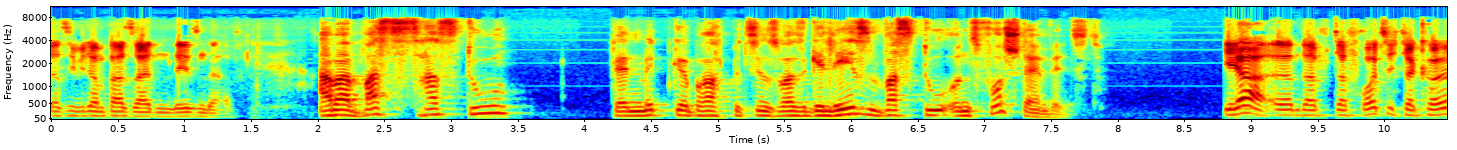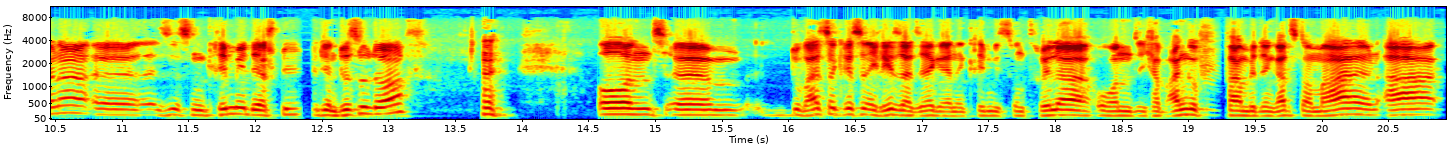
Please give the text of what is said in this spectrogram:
dass ich wieder ein paar Seiten lesen darf. Aber was hast du denn mitgebracht bzw. gelesen, was du uns vorstellen willst? Ja, äh, da, da, freut sich der Kölner. Äh, es ist ein Krimi, der spielt in Düsseldorf. und ähm, du weißt ja, Christian, ich lese halt sehr gerne Krimis und Thriller. Und ich habe angefangen mit den ganz normalen A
